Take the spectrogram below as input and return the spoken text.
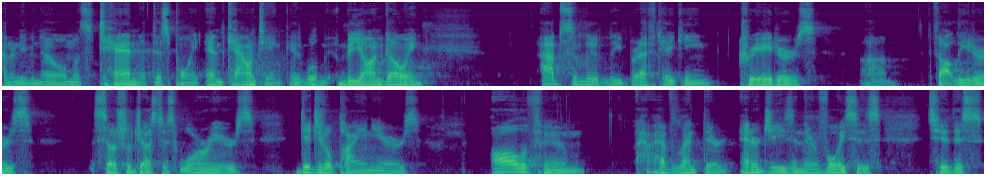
I don't even know almost ten at this point and counting. It will be ongoing. Absolutely breathtaking creators, um, thought leaders, social justice warriors, digital pioneers, all of whom have lent their energies and their voices to this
